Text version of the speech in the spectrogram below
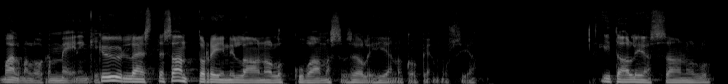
Maailmanluokan meininki. Kyllä, ja sitten Santorinilla on ollut kuvaamassa, se oli hieno kokemus. Ja Italiassa on ollut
